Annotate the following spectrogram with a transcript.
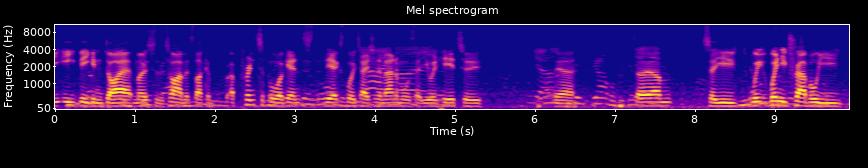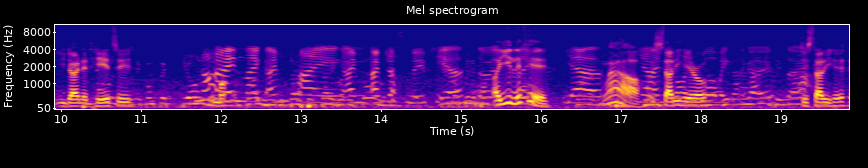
you eat vegan diet most of the time. It's like a, a principle against the exploitation of animals that you adhere to. yeah. Yeah. So um, so you we, when you travel, you you don't adhere to. No, I'm like I'm trying. I'm I've just moved here, so. Oh, you live like- here? Yeah. Wow. Yeah, You study here or- Four weeks ago. So. Do you study here?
